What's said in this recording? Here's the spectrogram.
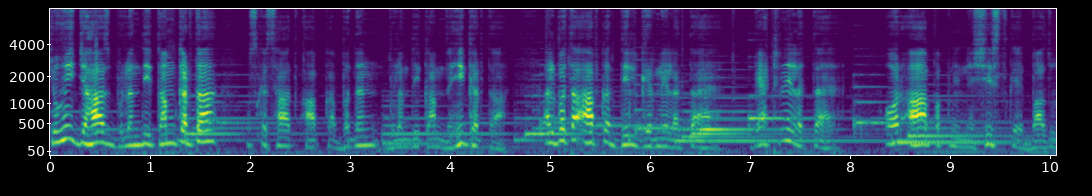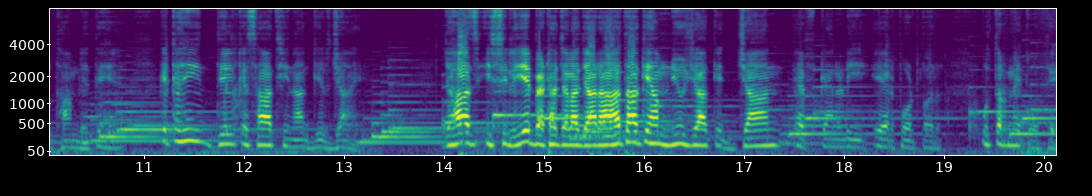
جو ہی جہاز بلندی کم کرتا، اس کے ساتھ آپ کا بدن بلندی کم نہیں کرتا۔ البتہ آپ کا دل گرنے لگتا ہے، بیٹھنے لگتا ہے اور آپ اپنی نشست کے بازو تھام لیتے ہیں کہ کہیں دل کے ساتھ ہی نہ گر جائیں۔ جہاز اسی لیے بیٹھا چلا جا رہا تھا کہ ہم نیو یارک کے جان ایف کینڈی ایئرپورٹ پر اترنے کو تھے۔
